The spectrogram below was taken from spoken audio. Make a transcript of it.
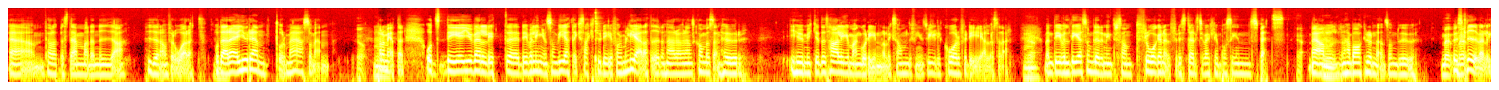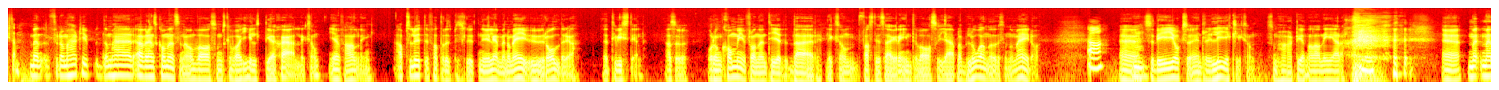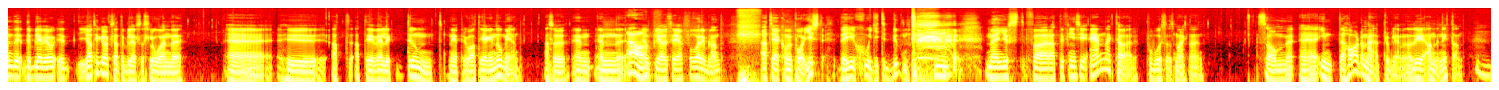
eh, för att bestämma den nya hyran för året. Och där är ju räntor med som en Ja. Mm. parameter. Och det är ju väldigt, eh, det är väl ingen som vet exakt hur det är formulerat i den här överenskommelsen, hur, i hur mycket detaljer man går in och liksom, om det finns villkor för det eller sådär. Mm. Men det är väl det som blir en intressant fråga nu, för det ställs ju verkligen på sin spets Ja. med all Mm. den här bakgrunden som du Men, men, beskriver. liksom. men för de här, typ, de här överenskommelserna om vad som ska vara giltiga skäl liksom, i en förhandling. Absolut, det fattades beslut nyligen, men de är ju uråldriga eh, till viss del. Alltså, och de kommer ju från en tid där liksom, fastighetsägare inte var så jävla belånade som de är idag. Ja, Eh, Mm. Så det är ju också en relik liksom, som hör till en annan era. Eh, men men det, det blev ju, jag tycker också att det blev så slående eh, hur, att, att det är väldigt dumt med privat egendom igen. Alltså en, en Ja. upplevelse jag får ibland. Att jag kommer på, just det, det är ju skitdumt. Mm. Men just för att det finns ju en aktör på bostadsmarknaden som eh, inte har de här problemen och det är allmännyttan.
